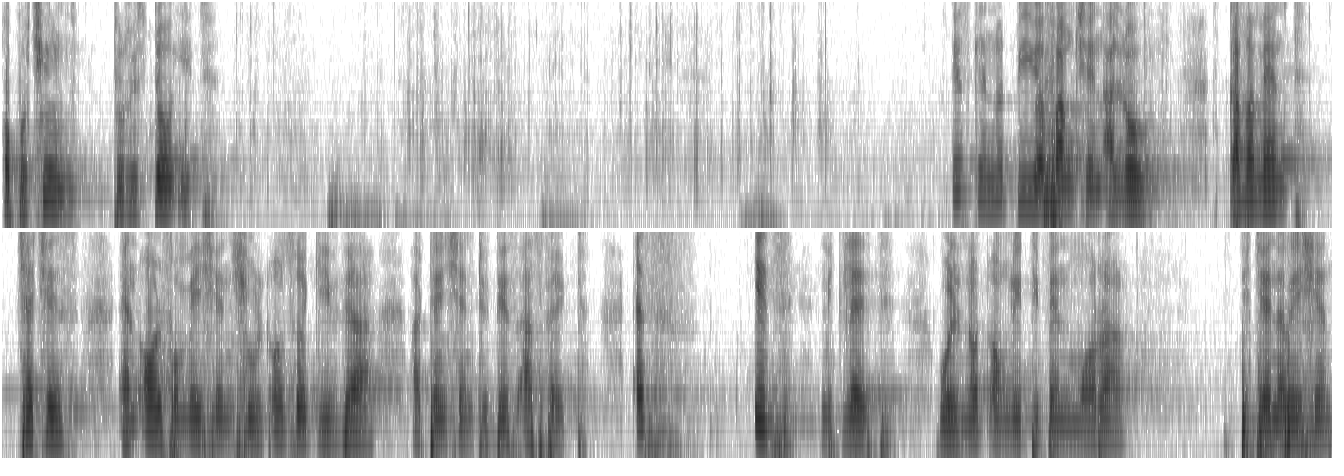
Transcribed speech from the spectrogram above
opportune to restore it? This cannot be your function alone. Government, churches, and all formations should also give their attention to this aspect. As its neglect will not only deepen moral degeneration,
